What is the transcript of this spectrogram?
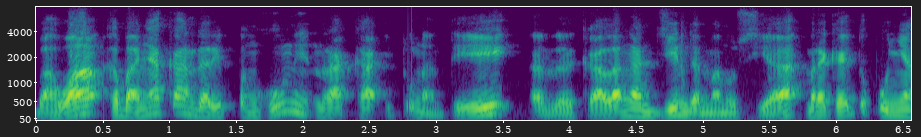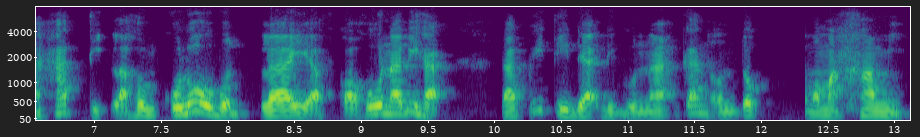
bahwa kebanyakan dari penghuni neraka itu nanti dari kalangan jin dan manusia, mereka itu punya hati lahum kulubun la yafqahuna biha, tapi tidak digunakan untuk memahami.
